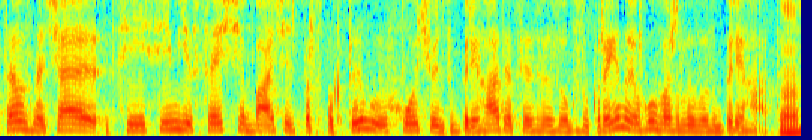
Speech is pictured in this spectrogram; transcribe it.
Це означає, ці сім'ї все ще бачать перспективу і хочуть зберігати цей зв'язок з Україною. Його важливо зберігати.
